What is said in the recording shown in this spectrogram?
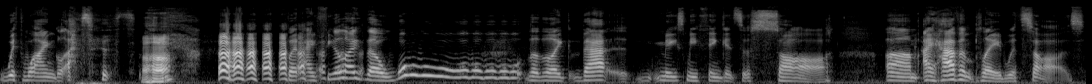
with wine glasses. Uh huh. but I feel like the whoa, whoa, whoa, whoa, whoa, whoa, whoa, the, like that makes me think it's a saw. Um, I haven't played with saws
